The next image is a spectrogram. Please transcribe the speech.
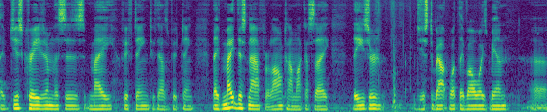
they've just created them. This is May 15, 2015. They've made this knife for a long time, like I say. These are just about what they've always been. Uh,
